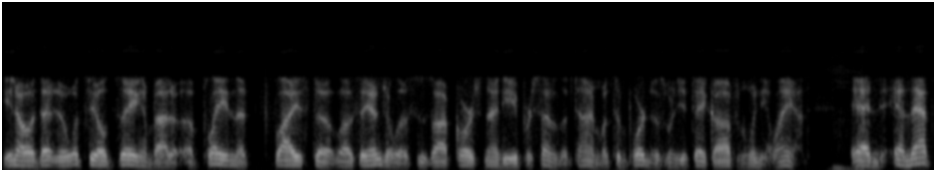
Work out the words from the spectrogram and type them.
you know that, what's the old saying about a, a plane that flies to los angeles is off course 98% of the time. What's important is when you take off and when you land. And and that's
